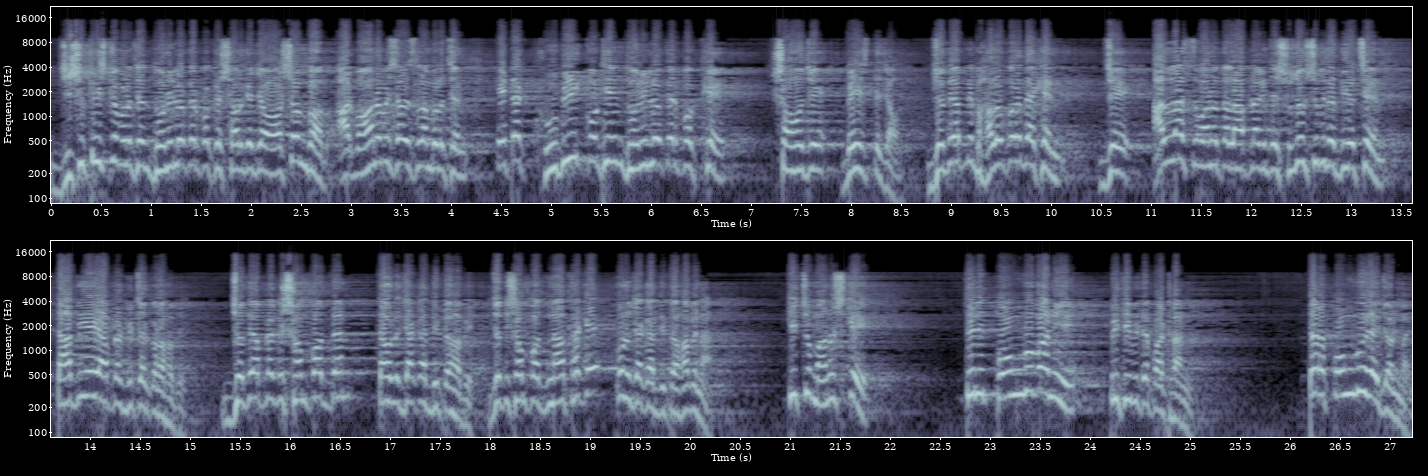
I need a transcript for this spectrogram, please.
যীশু খ্রিস্ট বলেছেন, ধনী লোকের পক্ষে স্বর্গে যাওয়া অসম্ভব। আর মহানবী সাল্লাম বলেছেন, এটা খুবই কঠিন ধনী লোকের পক্ষে। সহজে বেহেস্তে যাও। যদি আপনি ভালো করে দেখেন যে আল্লাহ সুবাহতাল্লাহ আপনাকে যে সুযোগ সুবিধা দিয়েছেন, তা দিয়েই আপনার বিচার করা হবে। যদি আপনাকে সম্পদ দেন, তাহলে জাকাত দিতে হবে। যদি সম্পদ না থাকে, কোনো জাকাত দিতে হবে না। কিছু মানুষকে তিনি পঙ্গু বানিয়ে পৃথিবীতে পাঠান। তারা পঙ্গু হয়ে জন্মায়।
